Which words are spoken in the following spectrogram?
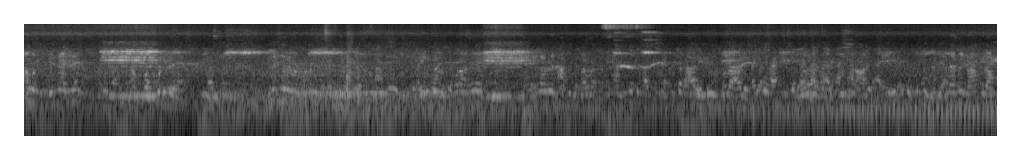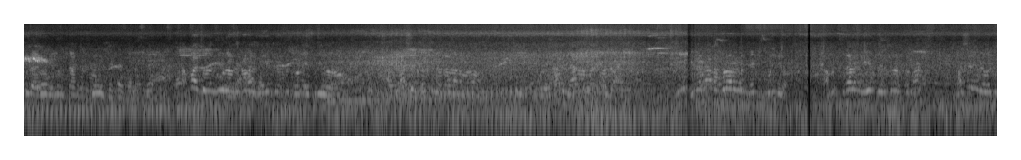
நமக்கு பின்னாடி நம்ம பிள்ளைங்க கட்டி எல்லாமே நாற்பது மேலே ஆறு இருபது ஆளு எல்லாமே நாற்பது ஐம்பது அறுபது அம்மா நூறு ஆண்டு காலம் சொன்னால் எப்படி வரும் அரசியல் கட்சியில் தான் தானே வரும் யாரும் யாரும் சொல்ல இல்லைன்னா நம்மளோட ஒரு முடிஞ்சிடும் நமக்கு தான் இயக்கம் இருக்கணும்னு சொன்னால் மசங்களை வந்து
